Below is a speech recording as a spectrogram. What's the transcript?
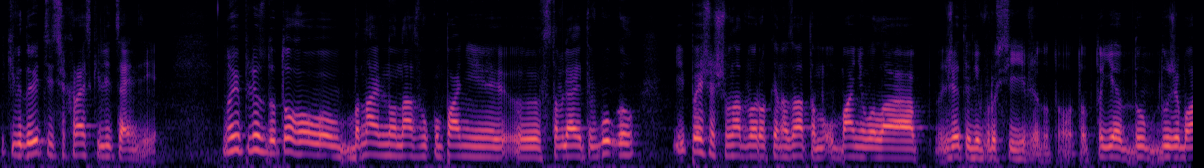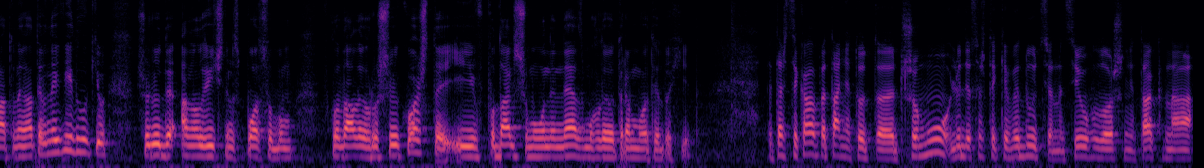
які видають ці шахрайські ліцензії. Ну і плюс до того банально назву компанії е, вставляєте в Google і пише, що вона два роки назад там обманювала жителів Росії вже до того. Тобто є дуже багато негативних відгуків, що люди аналогічним способом вкладали грошові кошти, і в подальшому вони не змогли отримувати дохід. Теж цікаве питання тут, е, чому люди все ж таки ведуться на ці оголошення, так на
